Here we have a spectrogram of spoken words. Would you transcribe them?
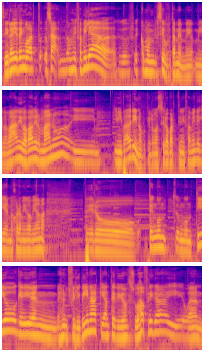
Sí, no, yo tengo harto. O sea, no, mi familia es como. Sí, también. Mi, mi mamá, mi papá, mi hermano y, y mi padrino, porque lo considero parte de mi familia, que es el mejor amigo de mi mamá. Pero tengo un, tengo un tío que vive en, en Filipinas, que antes vivió en Sudáfrica y, bueno,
